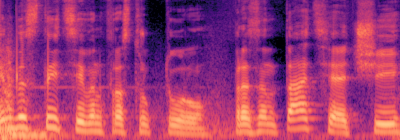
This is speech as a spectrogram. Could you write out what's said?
Інвестиції в інфраструктуру, презентація чи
